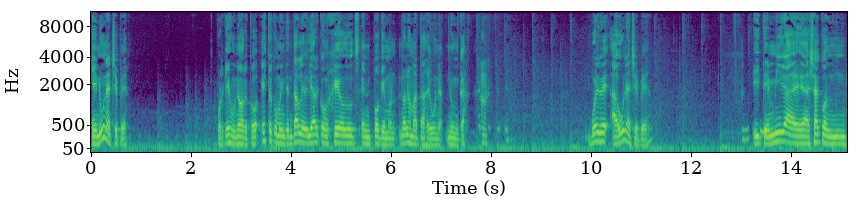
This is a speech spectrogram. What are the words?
en un HP. Porque es un orco. Esto es como intentar levelear con Geodudes en Pokémon. No los matas de una, nunca. Vuelve a un HP. Y te mira desde allá con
